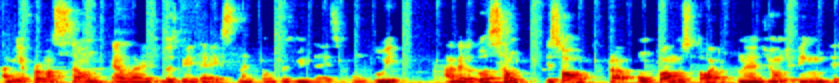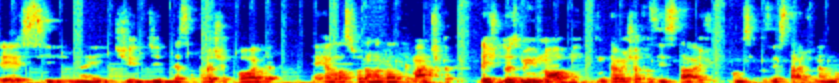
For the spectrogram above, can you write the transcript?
A minha formação ela é de 2010, né? então em 2010 eu concluí a graduação. E só para pontuar um histórico né, de onde vem o interesse né, de, de, dessa trajetória é, relacionada à temática, desde 2009, então eu já fazia estágio, comecei a fazer estágio né, no,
